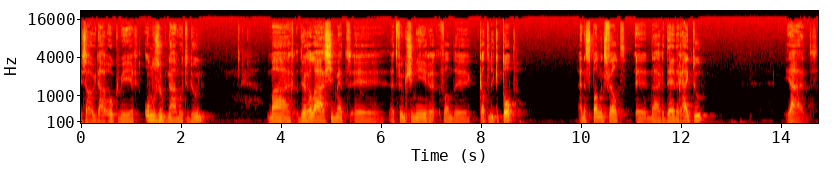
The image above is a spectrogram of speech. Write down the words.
zou je daar ook weer onderzoek naar moeten doen. Maar de relatie met het functioneren van de katholieke top en het spanningsveld eh, naar het Derde Rijk toe, ja, het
